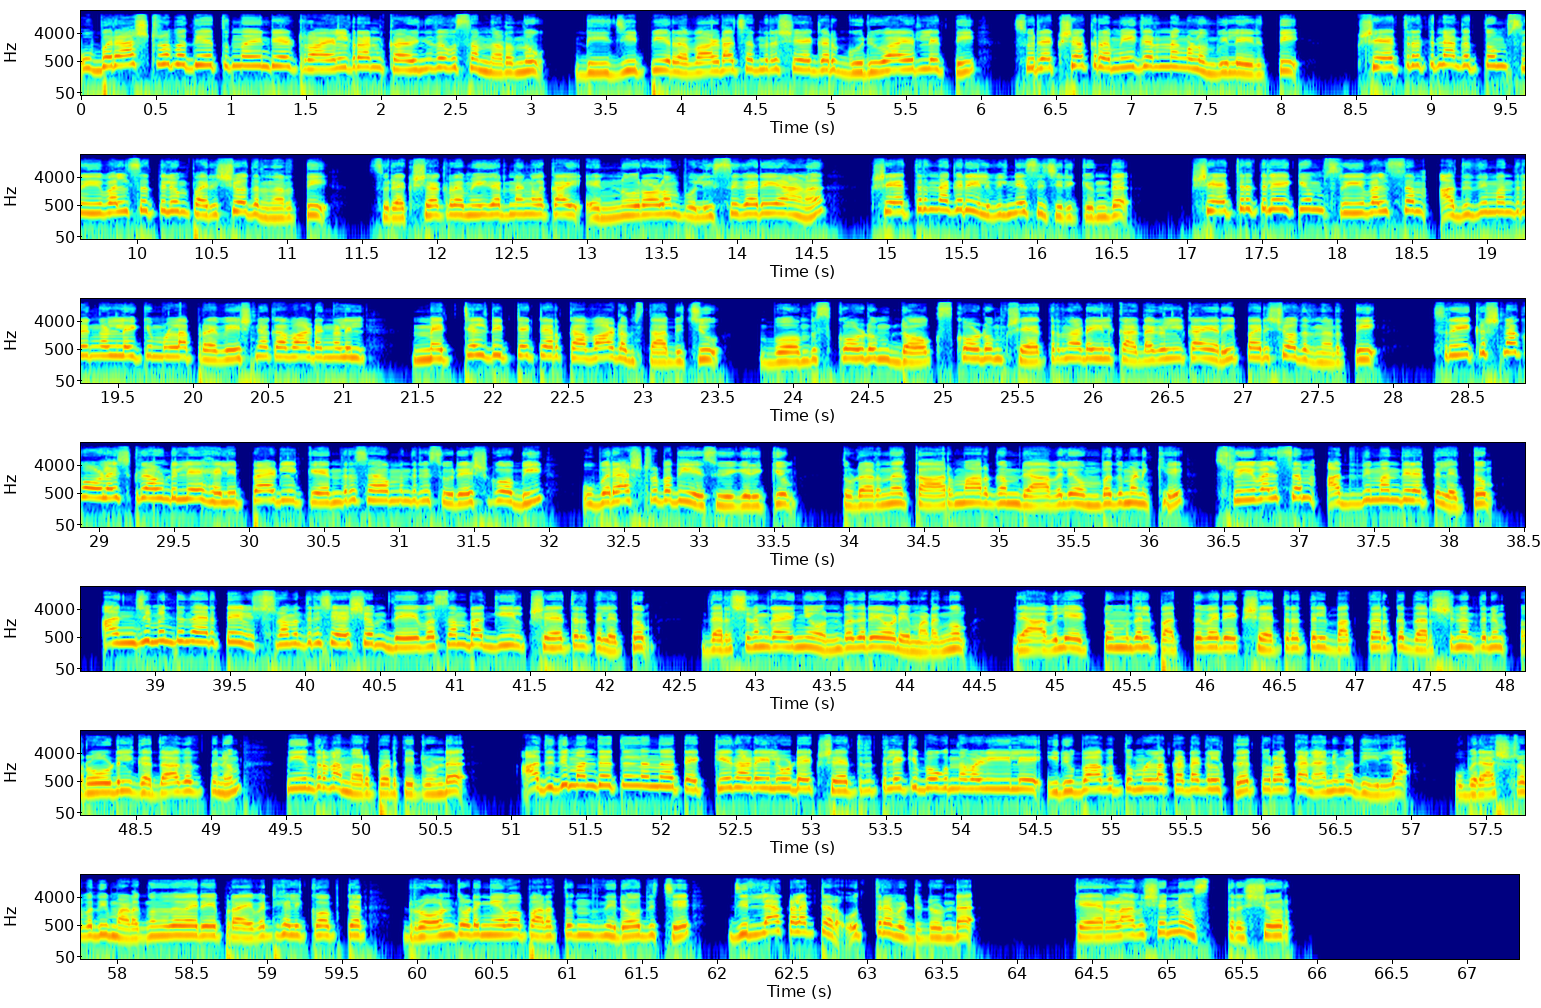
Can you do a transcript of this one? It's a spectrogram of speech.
ഉപരാഷ്ട്രപതി എത്തുന്നതിന്റെ ട്രയൽ റൺ കഴിഞ്ഞ ദിവസം നടന്നു. D G P Ravada Chandrasekhar ഗുരുവായൂരിലെത്തി സുരക്ഷാ ക്രമീകരണങ്ങളും വിലയിരുത്തി. ക്ഷേത്രത്തിനകത്തും ശ്രീവത്സത്തിലും പരിശോധന നടത്തി. സുരക്ഷാ ക്രമീകരണങ്ങൾക്കായി എണ്ണൂറോളം പോലീസുകാരെയാണ് ക്ഷേത്രനഗരിയിൽ വിന്യസിച്ചിരിക്കുന്നത്. ക്ഷേത്രത്തിലേക്കും ശ്രീവത്സം അതിഥി മന്ദിരങ്ങളിലേക്കുമുള്ള പ്രവേശന കവാടങ്ങളിൽ മെറ്റൽ ഡിറ്റക്ടർ കവാടം സ്ഥാപിച്ചു. ബോംബ് സ്ക്വാഡും ഡോഗ് സ്ക്വാഡും ക്ഷേത്രനടയിൽ കടകളിൽ കയറി പരിശോധന നടത്തി. ശ്രീകൃഷ്ണ കോളേജ് ഗ്രൗണ്ടിലെ ഹെലിപ്പാഡിൽ കേന്ദ്ര സഹമന്ത്രി സുരേഷ് ഗോപി ഉപരാഷ്ട്രപതിയെ സ്വീകരിക്കും. തുടർന്ന് കാർ മാർഗം രാവിലെ ഒമ്പത് മണിക്ക് ശ്രീവത്സം അതിഥി മന്ദിരത്തിലെത്തും. അഞ്ചു മിനിറ്റ് നേരത്തെ വിശ്രമത്തിന് ശേഷം ദേവസ്വം ബഗ്ഗിയിൽ ക്ഷേത്രത്തിലെത്തും. ദർശനം കഴിഞ്ഞ് ഒൻപതരയോടെ മടങ്ങും. രാവിലെ എട്ട് മുതൽ പത്ത് വരെ ക്ഷേത്രത്തിൽ ഭക്തർക്ക് ദർശനത്തിനും റോഡിൽ ഗതാഗതത്തിനും നിയന്ത്രണം ഏർപ്പെടുത്തിയിട്ടുണ്ട്. അതിഥി മന്ദിരത്തിൽ നിന്ന് തെക്കേ നടയിലൂടെ ക്ഷേത്രത്തിലേക്ക് പോകുന്ന വഴിയിലെ ഇരുഭാഗത്തുമുള്ള കടകൾക്ക് തുറക്കാൻ അനുമതിയില്ല. ഉപരാഷ്ട്രപതി മടങ്ങുന്നതുവരെ പ്രൈവറ്റ് ഹെലികോപ്റ്റർ ഡ്രോൺ തുടങ്ങിയവ പറത്തുന്നത് നിരോധിച്ച് ജില്ലാ collector ഉത്തരവിട്ടിട്ടുണ്ട്. Kerala vision news Thrissur.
